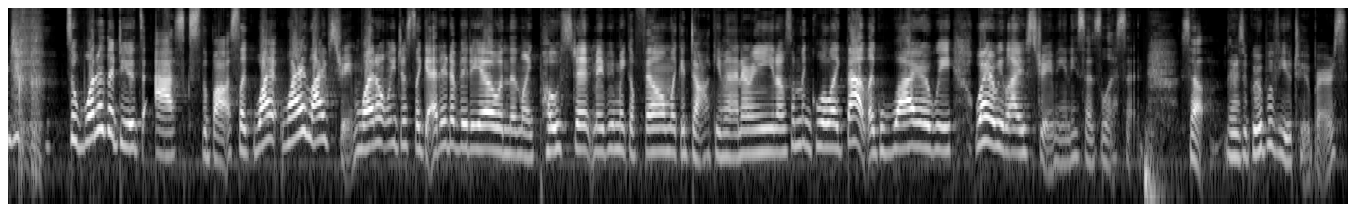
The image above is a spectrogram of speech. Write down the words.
so one of the dudes asks the boss, like, why why live stream? Why don't we just like edit a video and then like post it, maybe make a film, like a documentary, you know, something cool like that. Like why are we why are we live streaming? And he says, Listen, so there's a group of YouTubers,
